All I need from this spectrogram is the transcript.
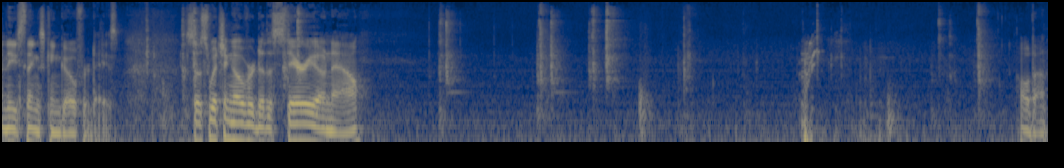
And these things can go for days. So switching over to the stereo now. Hold on.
